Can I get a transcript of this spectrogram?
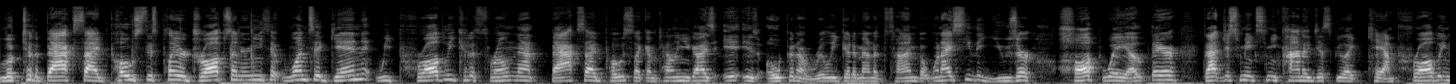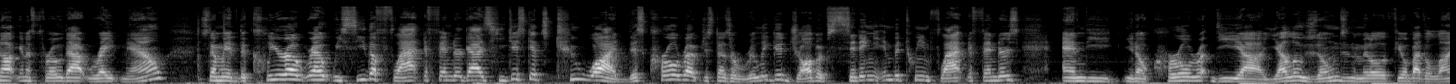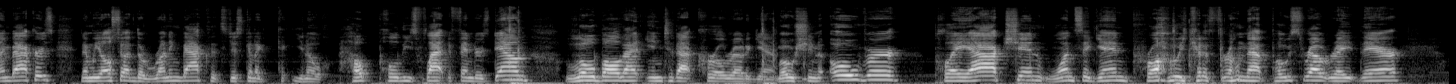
Look to the backside post. This player drops underneath it once again. We probably could have thrown that backside post. Like I'm telling you guys, it is open a really good amount of the time. But when I see the user hop way out there, that just makes me kind of just be like, okay, I'm probably not going to throw that right now. So then we have the clear out route. We see the flat defender, guys. He just gets too wide. This curl route just does a really good job of sitting in between flat defenders and the you know curl the uh, yellow zones in the middle of the field by the linebackers. Then we also have the running back that's just gonna you know help pull these flat defenders down, low ball that into that curl route again. Motion over, play action. Once again, probably could have thrown that post route right there.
